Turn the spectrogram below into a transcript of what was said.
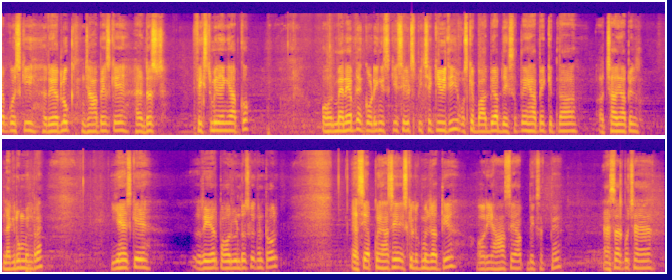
आपको इसकी रेयर लुक जहाँ पे इसके हेडरेस्ट फिक्स्ड मिलेंगे आपको। और मैंने अपने अकॉर्डिंग इसकी सीट्स पीछे की हुई थी, उसके बाद भी आप देख सकते हैं यहाँ पे कितना अच्छा यहाँ पे लेग रूम मिल रहा है। ये है इसके रेयर पावर विंडोज़ के कंट्रोल ऐसी आपको यहाँ से इसकी लुक मिल जाती है। और यहाँ से आप देख सकते हैं, ऐसा कुछ है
